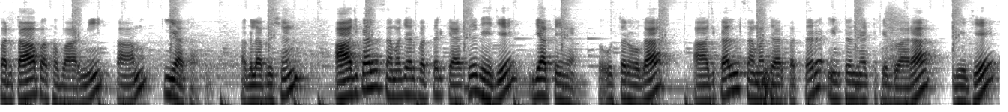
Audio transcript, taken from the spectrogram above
प्रताप अखबार में काम किया था। अगला प्रश्न, आजकल समाचार पत्र कैसे भेजे जाते हैं? तो उत्तर होगा, आजकल समाचार पत्र इंटरनेट के द्वारा भेजे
